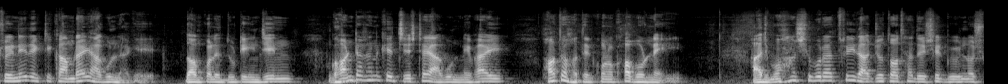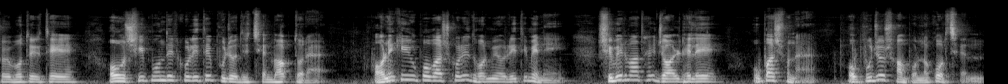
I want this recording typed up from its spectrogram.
ট্রেনের একটি কামরায় আগুন লাগে। দমকলের দুটি ইঞ্জিন ঘণ্টাখানেকের চেষ্টায় আগুন নেভায়, হতাহতের কোনো খবর নেই। আজ মহাশিবরাত্রি, রাজ্য তথা দেশের বিভিন্ন শৈবতীর্থে ও শিব মন্দিরগুলিতে পুজো দিচ্ছেন ভক্তরা। অনেকেই উপবাস করে ধর্মীয় রীতি মেনে শিবের মাথায় জল ঢেলে উপাসনা ও পুজো সম্পন্ন করছেন।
